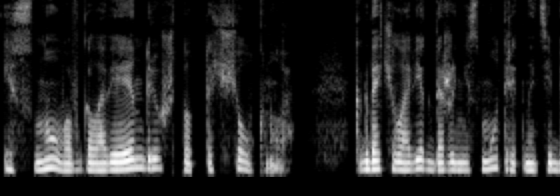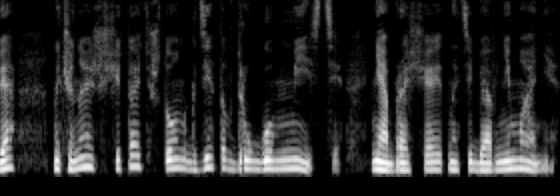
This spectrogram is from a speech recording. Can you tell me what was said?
И снова в голове Эндрю что-то щелкнуло. Когда человек даже не смотрит на тебя, начинаешь считать, что он где-то в другом месте, не обращает на тебя внимания.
